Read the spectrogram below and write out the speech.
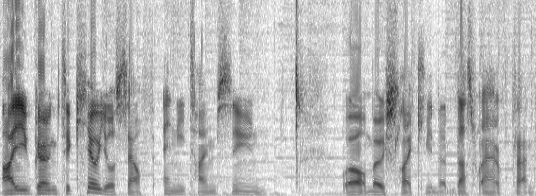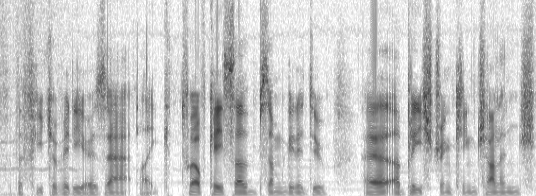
are you going to kill yourself anytime soon? Well, most likely that, that's what I have planned for the future videos at like 12k subs I'm gonna do a, a bleach drinking challenge.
